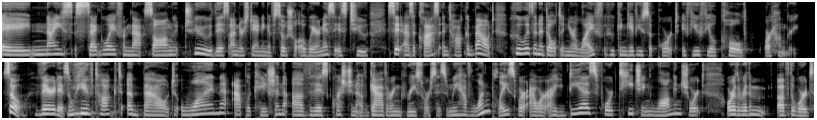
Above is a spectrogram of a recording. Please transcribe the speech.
a nice segue from that song to this understanding of social awareness is to sit as a class and talk about who is an adult in your life who can give you support if you feel cold or hungry. So, there it is. We have talked about one application of this question of gathering resources. And we have one place where our ideas for teaching long and short, or the rhythm of the words,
